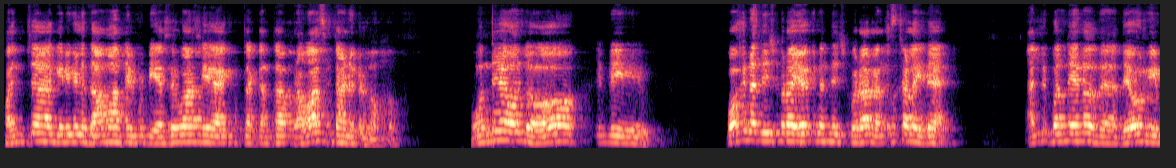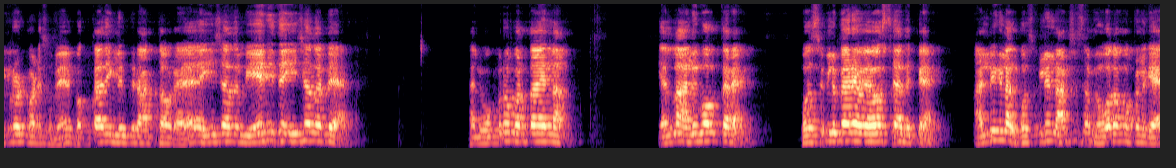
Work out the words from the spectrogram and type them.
ಪಂಚಗಿರಿಗಳ ಧಾಮ ಅಂತ ಹೇಳ್ಬಿಟ್ಟು ಹೆಸರುವಾಸಿ ಆಗಿರ್ತಕ್ಕಂಥ ಪ್ರವಾಸಿ ತಾಣಗಳು ಒಂದೇ ಒಂದು ಇಲ್ಲಿ ಹೋಗಿನಂದೀಶ್ವರ ಯೋಗಿನಂದೀಶ್ವರ ರಂಗಸ್ಥಳ ಇದೆ. ಅಲ್ಲಿ ಬಂದು ಏನೋ ದೇವ್ರಿಗೆ ಇಂಪ್ರೂವ್ ಮಾಡಿ ಸ್ವಾಮಿ. ಭಕ್ತಾದಿಗಳಿದ್ರೆ ಆಗ್ತಾವ್ರೆ. ಈಶಾದಲ್ಲಿ ಏನಿದೆ ಈಶಾದಲ್ಲಿ. ಅಲ್ಲಿ ಒಬ್ರು ಬರ್ತಾ ಇಲ್ಲ. ಎಲ್ಲ ಅಲ್ಲಿಗೆ ಹೋಗ್ತಾರೆ. ಬಸ್ಗಳು ಬೇರೆ ವ್ಯವಸ್ಥೆ ಅದಕ್ಕೆ. ಹಳ್ಳಿಗಳ ಬಸ್ಗಳಿಲ್ಲ ಹಾಕ್ಸಿ ಸ್ವಾಮಿ, ಓದೋ ಮಕ್ಕಳಿಗೆ.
